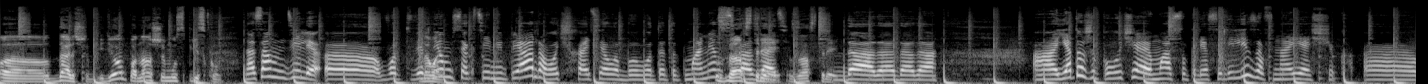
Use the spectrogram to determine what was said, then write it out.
А, Дальше идем по нашему списку. На самом деле, э, вот вернемся к теме пиара. Очень хотела бы вот этот момент Заостряй, сказать. заостряй. Да, да, да, да. А, Я тоже получаю массу пресс-релизов на ящик. А,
